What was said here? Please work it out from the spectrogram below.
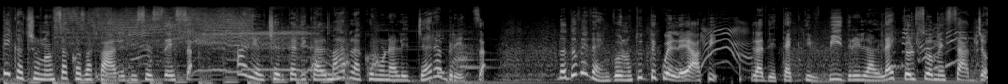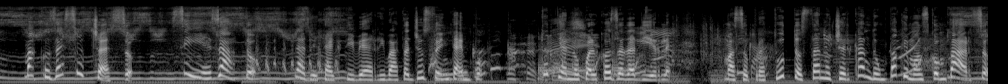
Pikachu non sa cosa fare di se stessa. Ariel cerca di calmarla con una leggera brezza. Da dove vengono tutte quelle api? La detective Bidrill ha letto il suo messaggio. Ma cos'è successo? Sì, esatto. La detective è arrivata giusto in tempo. Tutti hanno qualcosa da dirle, ma soprattutto stanno cercando un Pokémon scomparso.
